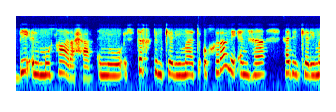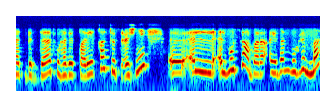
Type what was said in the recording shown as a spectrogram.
بالمصارحة. إنه استخدم كلمات أخرى لأنها هذه الكلمات بالذات وهذه الطريقة تزعجني. آه، المثابرة أيضا مهمة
